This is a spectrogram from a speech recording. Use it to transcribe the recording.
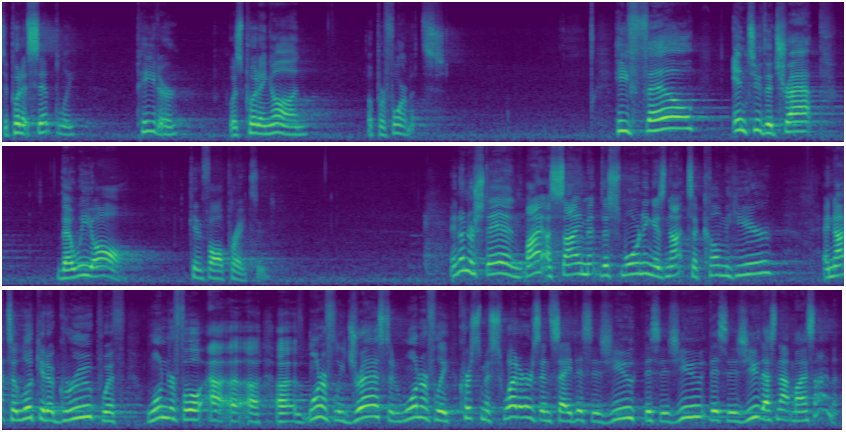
To put it simply, Peter was putting on a performance. He fell into the trap that we all can fall prey to. And understand, my assignment this morning is not to come here and not to look at a group with wonderful, uh, uh, uh, uh wonderfully dressed and wonderfully Christmas sweaters and say, This is you, this is you, this is you. That's not my assignment.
